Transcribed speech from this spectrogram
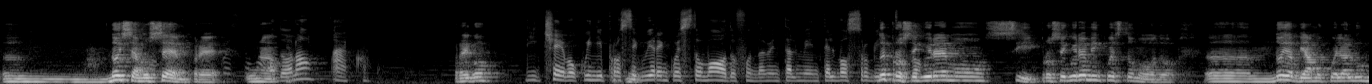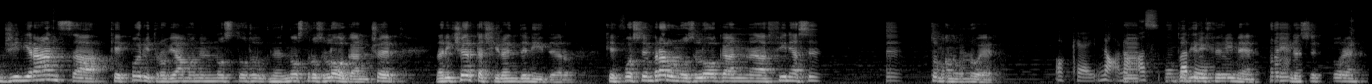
Um, noi siamo sempre una... Modo, no? Ecco. Prego? Dicevo, quindi proseguire in questo modo fondamentalmente, è il vostro obiettivo. Noi proseguiremo, sì, proseguiremo in questo modo. Uh, noi abbiamo quella lungimiranza che poi ritroviamo nel nostro, nel nostro slogan, cioè la ricerca ci rende leader, che può sembrare uno slogan fine a sé, ma non lo è. Ok, no, no, ass- punto di bene. riferimento. Noi nel settore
